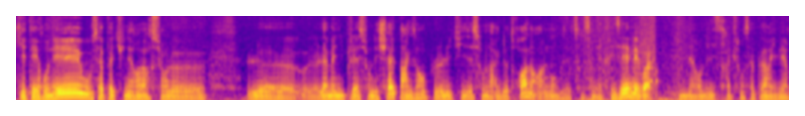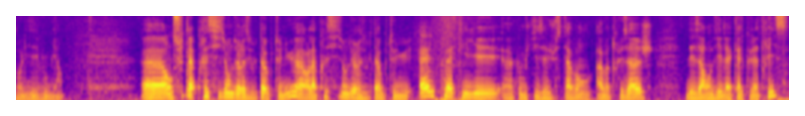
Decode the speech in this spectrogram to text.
qui est erroné, ou ça peut être une erreur sur le, la manipulation d'échelle, par exemple, l'utilisation de la règle de 3. Normalement, vous êtes censé maîtriser, mais voilà, une erreur de distraction, ça peut arriver, relisez-vous bien. Euh, ensuite, la précision du résultat obtenu. Alors, la précision du résultat obtenu, elle peut être liée, euh, comme je disais juste avant, à votre usage des arrondis de la calculatrice.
